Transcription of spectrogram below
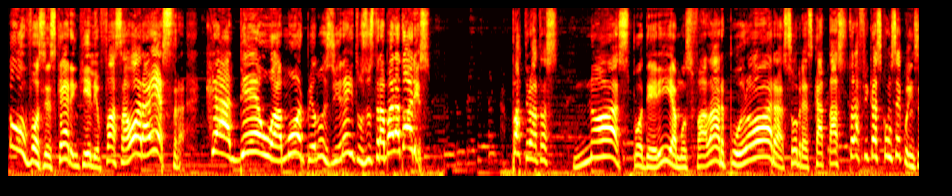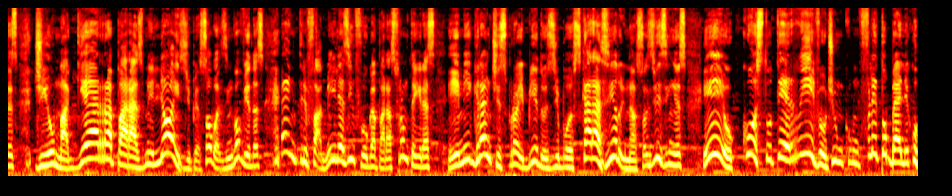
Ou vocês querem que ele faça hora extra? Cadê o amor pelos direitos dos trabalhadores? Patriotas, nós poderíamos falar por horas sobre as catastróficas consequências de uma guerra para as milhões de pessoas envolvidas, entre famílias em fuga para as fronteiras, imigrantes proibidos de buscar asilo em nações vizinhas e o custo terrível de um conflito bélico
